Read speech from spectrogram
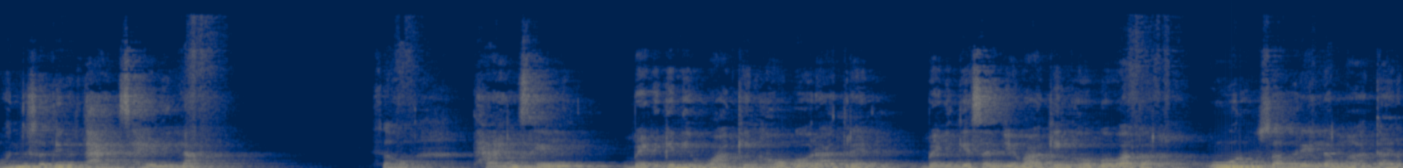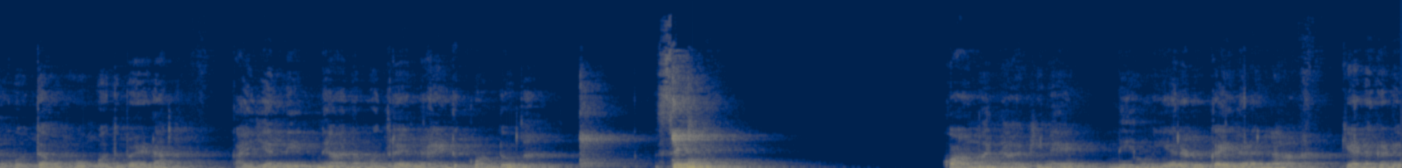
ಒಂದು ಸತಿನೂ ಥ್ಯಾಂಕ್ಸ್ ಹೇಳಿಲ್ಲ. ಸೊ ಥ್ಯಾಂಕ್ಸ್ ಹೇಳಿ, ಬೆಳಗ್ಗೆ ನೀವು ವಾಕಿಂಗ್ ಹೋಗೋರಾದರೆ, ಬೆಳಿಗ್ಗೆ ಸಂಜೆ ವಾಕಿಂಗ್ ಹೋಗುವಾಗ ಊರು ಸವರಿ ಎಲ್ಲ ಮಾತಾಡ್ಕೋತಾ ಹೋಗೋದು ಬೇಡ. ಕೈಯಲ್ಲಿ ಜ್ಞಾನ ಮುದ್ರೆಯನ್ನು ಹಿಡ್ಕೊಂಡು ಸೇಮ್ ಕಾಮನ್ ಆಗಿನೇ ನೀವು ಎರಡು ಕೈಗಳನ್ನು ಕೆಳಗಡೆ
